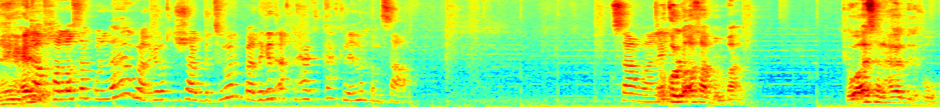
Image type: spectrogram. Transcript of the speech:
هي حلوة. هخلصها كلها وبعد كده اخش على البوتيفور بعد كده آخر حاجة كحك لأنه كان صعب. صعب عليا وكله أصعب من بعض. هو أسهل حاجة البيتيفور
